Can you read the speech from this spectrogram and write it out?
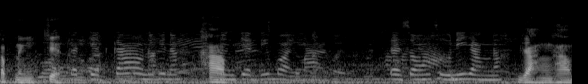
กับหนึ่งเจ็ด กับเจ็ดเก้านะพี่นะครับ หนึ่งเจ็ดนี่บ่อยมาก แต่สองศูนย์นี่ยังเนาะยังครับ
